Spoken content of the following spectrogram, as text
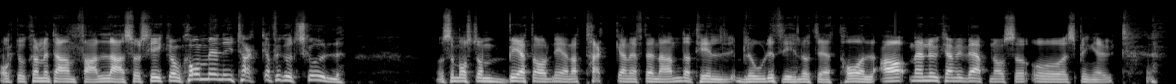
Och då kan de inte anfalla så skriker de kom med en ny tacka för guds skull. Och så måste de beta av den ena tackan efter den andra till blodet rinner åt rätt håll. Ja, men nu kan vi väpna oss och, och springa ut.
